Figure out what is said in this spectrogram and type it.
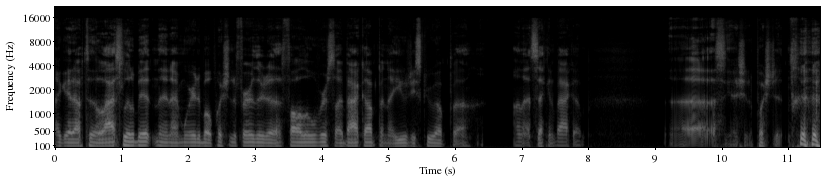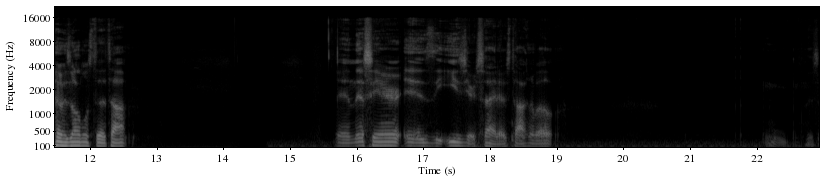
I get up to the last little bit, and then I'm worried about pushing it further to fall over, so I back up, and I usually screw up uh, on that second backup. Uh, see, I should have pushed it. I was almost to the top. And this here is the easier side I was talking about. There's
